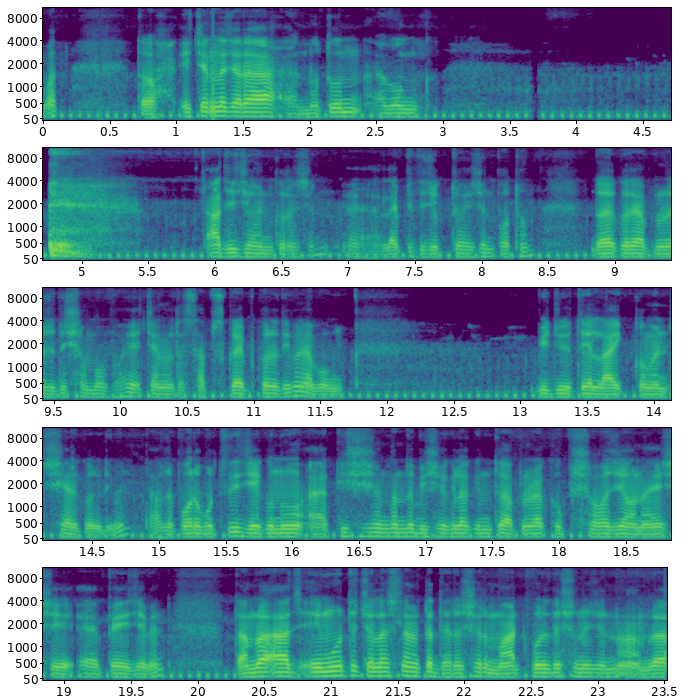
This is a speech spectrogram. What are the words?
ধন্যবাদ। তো এই চ্যানেলে যারা নতুন এবং আজই জয়েন করেছেন লাইভটিতে যুক্ত হয়েছেন প্রথম, দয়া করে আপনারা যদি সম্ভব হয় চ্যানেলটা সাবস্ক্রাইব করে দিবেন এবং ভিডিওতে লাইক কমেন্ট শেয়ার করে দিবেন। তাহলে পরবর্তীতে যে কোনো কৃষি সংক্রান্ত বিষয়গুলো কিন্তু আপনারা খুব সহজে অনায়াসে পেয়ে যাবেন। তো আমরা আজ এই মুহূর্তে চলে আসলাম একটা ঢেঁড়সের মাঠ পরিদর্শনের জন্য। আমরা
